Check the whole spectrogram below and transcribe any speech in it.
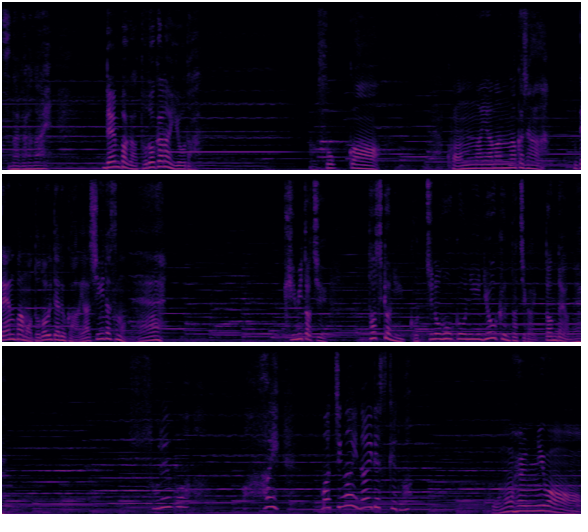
繋がらない。電波が届かないようだ。そっか。こんな山ん中じゃ電波も届いてるか怪しいですもんね。君たち確かにこっちの方向にりょうくんたちが行ったんだよね。それははい。間違いないですけどこの辺には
